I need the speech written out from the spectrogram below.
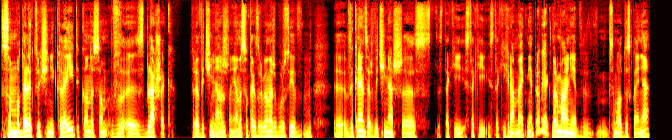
to są modele, których się nie klei, tylko one są w, e, z blaszek, które wycinasz. Mhm. No nie? One są tak zrobione, że po prostu je e, wykręcasz, wycinasz e, z, z, taki, z, taki, z takich ramek, nie? Prawie jak normalnie samolot do sklenia,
